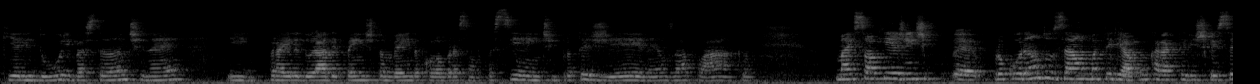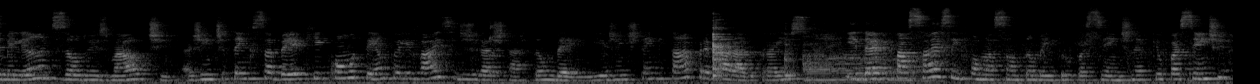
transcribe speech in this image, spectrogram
que ele dure bastante, né, e para ele durar depende também da colaboração do paciente, em proteger, né, usar a placa, mas só que a gente, é, procurando usar um material com características semelhantes ao do esmalte, a gente tem que saber que com o tempo ele vai se desgastar também. E a gente tem que estar preparado para isso ah. e deve passar essa informação também para o paciente, né? Porque o paciente,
